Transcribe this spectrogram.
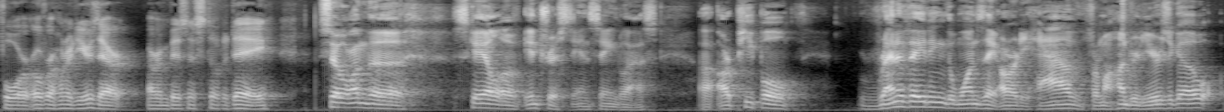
for over 100 years that are, are in business still today. So, on the scale of interest in stained glass, uh, are people renovating the ones they already have from 100 years ago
